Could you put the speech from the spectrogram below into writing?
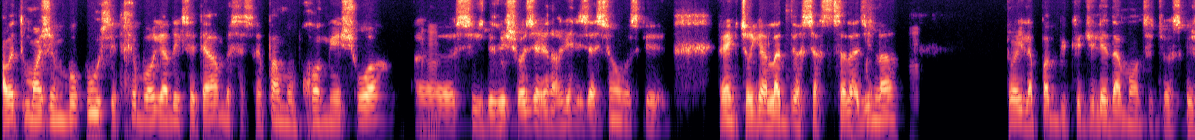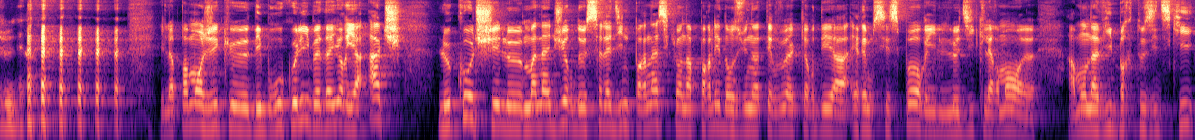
en fait, moi, j'aime beaucoup. C'est très beau à regarder, etc. Mais ce ne serait pas mon premier choix Mhm. si je devais choisir une organisation. Parce que rien que tu regardes l'adversaire Saladin, là, tu vois, il n'a pas bu que du lait d'amande, si tu vois ce que je veux dire. il n'a pas mangé que des brocolis. Ben, D'ailleurs, il y a Hatch, le coach et le manager de Saladin Parnas, qui en a parlé dans une interview accordée à RMC Sport. Il le dit clairement, euh, à mon avis, Bartoszycki,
